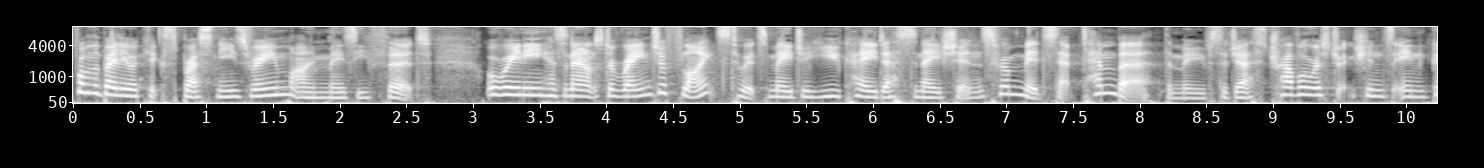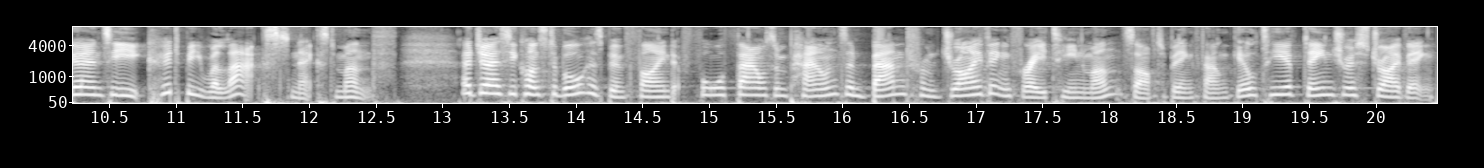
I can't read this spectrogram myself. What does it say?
From the Bailiwick Express newsroom, I'm Maisie Foot. Aurigny has announced a range of flights to its major UK destinations from mid September. The move suggests travel restrictions in Guernsey could be relaxed next month. A Jersey constable has been fined £4,000 and banned from driving for 18 months after being found guilty of dangerous driving.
